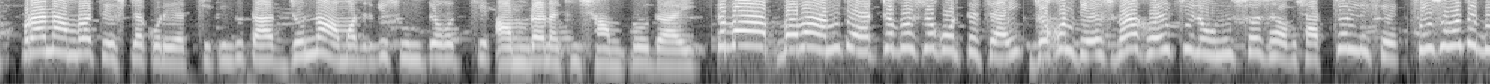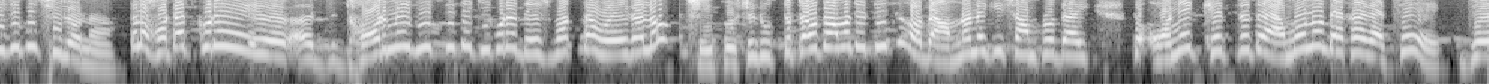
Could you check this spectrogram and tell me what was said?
আপ্রাণ আমরা চেষ্টা করে যাচ্ছি, কিন্তু তার জন্য আমাদেরকে শুনতে হচ্ছে, আমরা নাকি সাম্প্রদায়িক। তো বাবা, আমি তো একটা প্রশ্ন করতে চাই। যখন দেশভাগ হয়েছিল উনিশশো সাতচল্লিশে, সেই সময় তো বিজেপি ছিল না। তাহলে হঠাৎ করে ধর্মের ভিত্তিতে কি করে দেশভাগটা হয়ে গেল? সেই প্রশ্নের উত্তরটাও তো আমাদের দিতে হবে, আমরা নাকি সাম্প্রদায়িক। তো অনেক ক্ষেত্রে তো এমনও দেখা গেছে যে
